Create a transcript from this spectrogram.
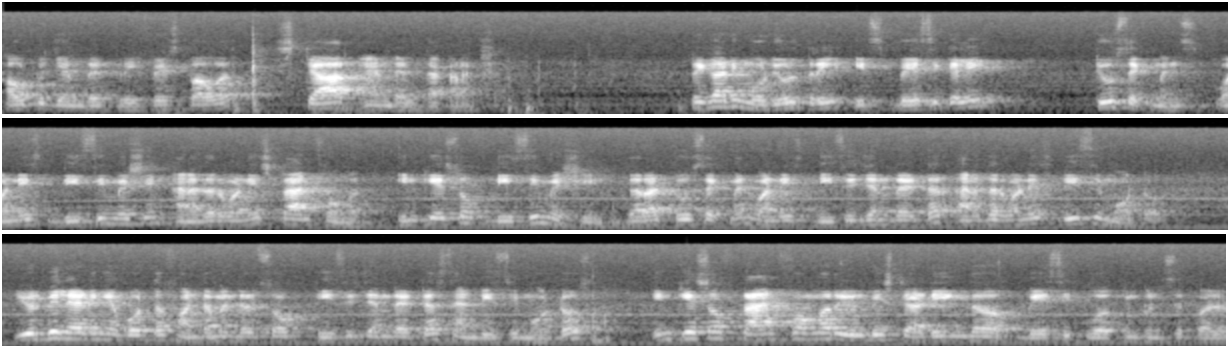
how to generate three phase power, star and delta connection. Regarding module 3, it's basically two segments. One is DC machine, another one is transformer. In case of DC machine, there are two segments. One is DC generator, another one is DC motor. You will be learning about the fundamentals of DC generators and DC motors. In case of transformer, you will be studying the basic working principle,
